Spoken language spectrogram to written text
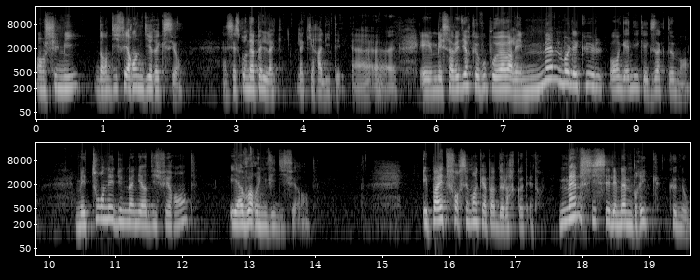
en chimie dans différentes directions. C'est ce qu'on appelle la, chiralité. Et, mais ça veut dire que vous pouvez avoir les mêmes molécules organiques exactement, mais tourner d'une manière différente et avoir une vie différente. Et pas être forcément capable de la reconnaître, même si c'est les mêmes briques que nous,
